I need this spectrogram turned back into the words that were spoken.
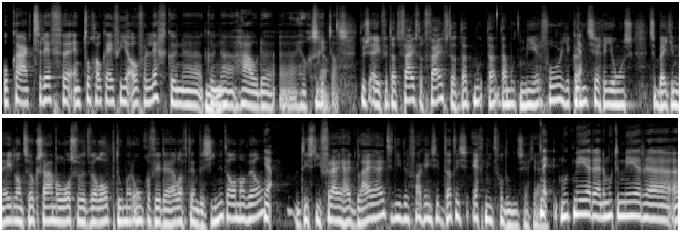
elkaar treffen en toch ook even je overleg kunnen, kunnen mm -hmm. houden, uh, heel geschikt ja. was. Dus even dat 50-50, dat moet, daar, daar, moet meer voor. Je kan ja. niet zeggen, jongens, het is een beetje Nederlands ook samen lossen we het wel op, doe maar ongeveer de helft en we zien het allemaal wel. Ja. Dus die vrijheid, blijheid die er vaak in zit, dat is echt niet voldoende, zeg jij. Nee, het moet meer, er moeten meer, uh,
